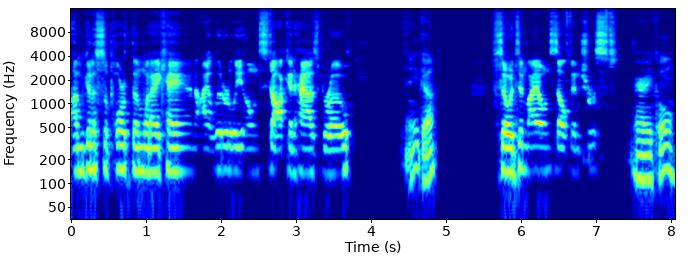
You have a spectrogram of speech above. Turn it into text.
I'm gonna support them when I can. I literally own stock in Hasbro, there you go. So it's in my own self interest. Very cool.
